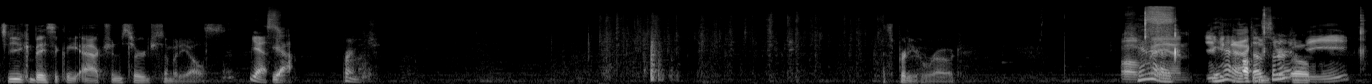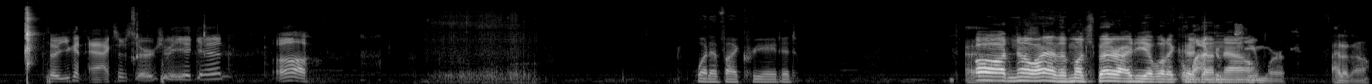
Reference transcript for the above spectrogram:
So you can basically action surge somebody else. Yes. Yeah. Pretty much. That's pretty heroic. Oh Yeah, man, you yeah, can action doesn't surge it? me. So you can action surge me again? Oh, What have I created? Oh Uh, no, I have a much better idea of what I could have lack done of now. teamwork. I don't know.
